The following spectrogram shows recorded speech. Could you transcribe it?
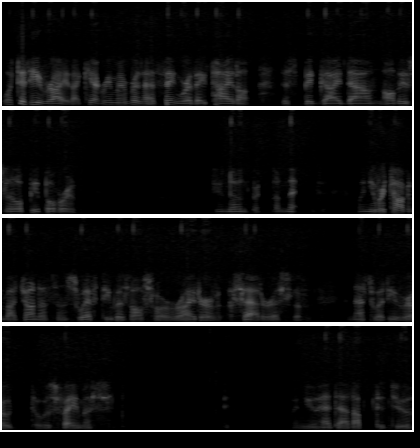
what did he write? I can't remember that thing where they tied all, this big guy down. All these little people were, do you know, when when you were talking about Jonathan Swift, he was also a writer, a satirist, of, and that's what he wrote that was famous. When you had that up, did you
